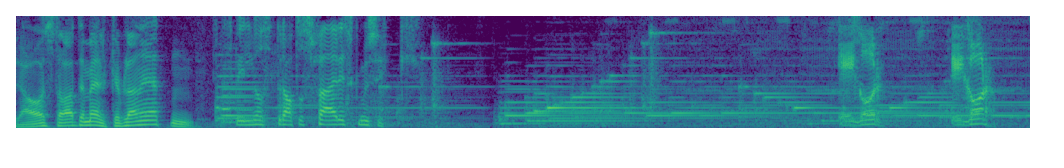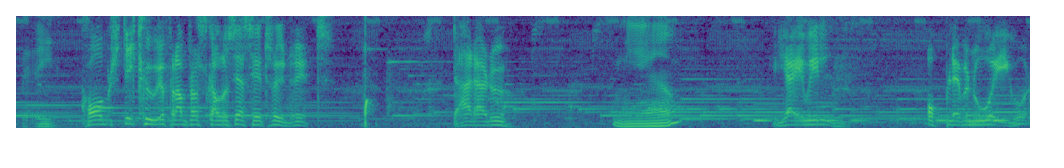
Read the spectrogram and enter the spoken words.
La oss dra til Melkeplaneten. Spill noe stratosfærisk musikk. Igor, Igor. Kom, stikk huet fram fra skallet så jeg ser trynet ditt. Der er du. Ja, Jeg vil oppleve noe, Igor.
